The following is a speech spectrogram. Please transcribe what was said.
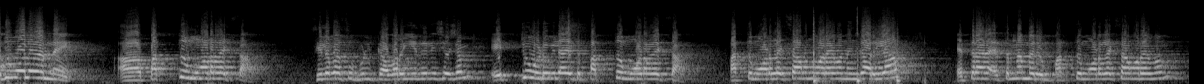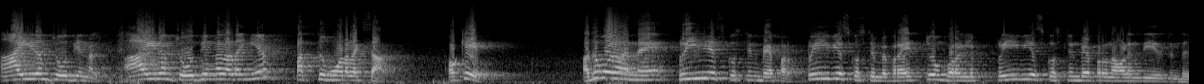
അതുപോലെ തന്നെ പത്ത് model exam syllabus full cover ചെയ്തതിനു ശേഷം ഏറ്റവും ഒടുവിലായിട്ട് പത്ത് മോഡൽ എക്സാം പത്ത് മോഡൽ എക്സാം എന്ന് പറയുമ്പോൾ നിങ്ങൾക്ക് അറിയാം എത്ര എത്ര എണ്ണം വരും? പത്ത് മോഡൽ എക്സാം പറയുമ്പോൾ ആയിരം ചോദ്യങ്ങൾ. ആയിരം ചോദ്യങ്ങൾ അടങ്ങിയ പത്ത് മോഡൽ എക്സാം ഓക്കെ അതുപോലെ തന്നെ previous question paper previous question paper ഏറ്റവും പുറകിൽ പ്രീവിയസ് ക്വസ്റ്റ്യൻ പേപ്പർ നമ്മൾ എന്ത് ചെയ്തിട്ടുണ്ട്?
